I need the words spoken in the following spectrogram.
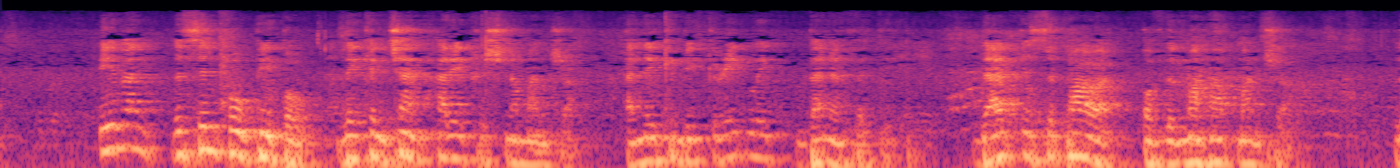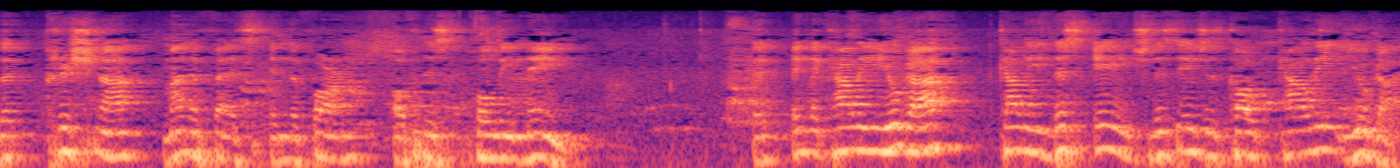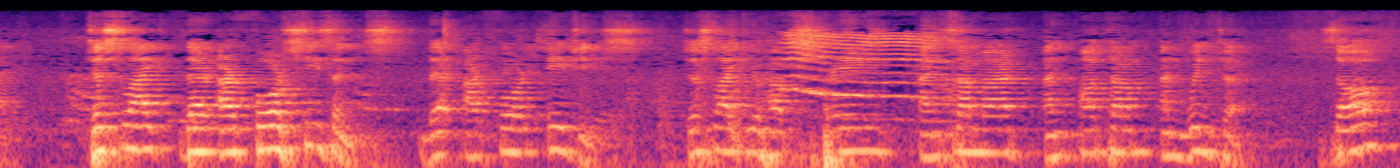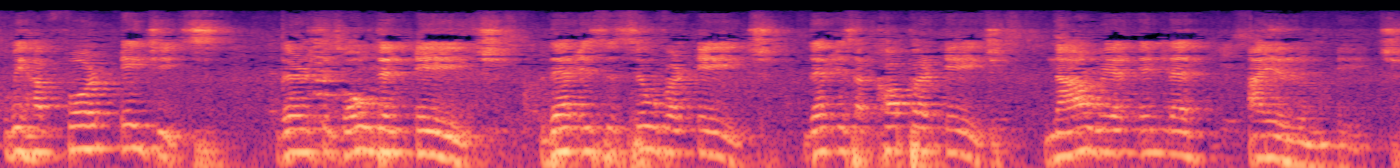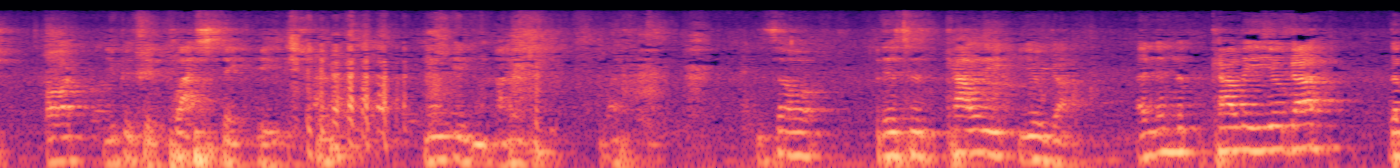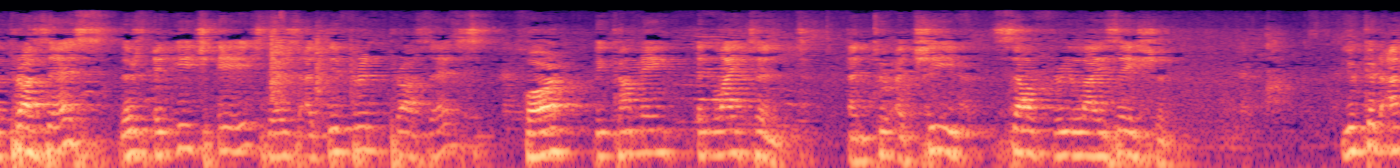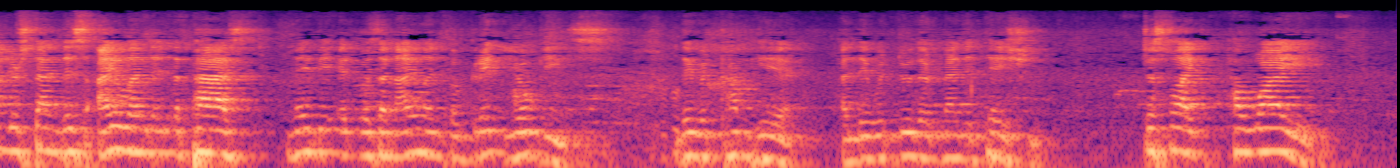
Even the sinful people, they can chant Hare Krishna mantra and they can be greatly benefited. That is the power of the Maha Mantra. That Krishna manifests in the form of this holy name. In the Kali Yuga, Kali, this age, this age is called Kali Yuga. Just like there are four seasons, there are four ages. Just like you have spring and summer and autumn and winter. So we have four ages. There's the golden age. There is the silver age. There is a copper age. Now we're in the iron age. Or you could say plastic age. Not even iron. So this is Kali Yuga. And in the Kali Yuga, the process, there's in each age, there's a different process for becoming enlightened and to achieve self-realization. You could understand this island in the past, maybe it was an island of great yogis. They would come here and they would do their meditation. Just like Hawaii.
